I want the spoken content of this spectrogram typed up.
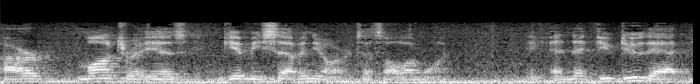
our mantra is give me seven yards. That's all I want. If, and if you do that,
